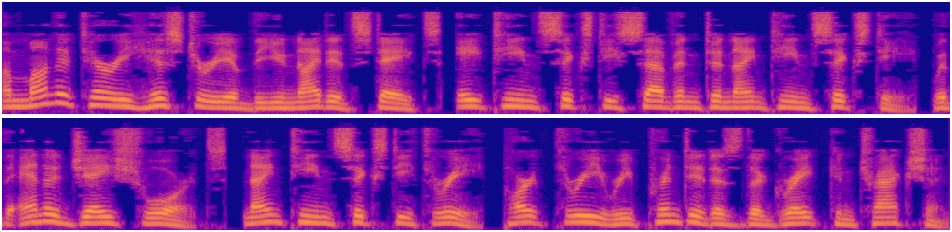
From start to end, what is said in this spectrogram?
A Monetary History of the United States, 1867–1960, with Anna J. Schwartz, 1963, Part 3 reprinted as The Great Contraction.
